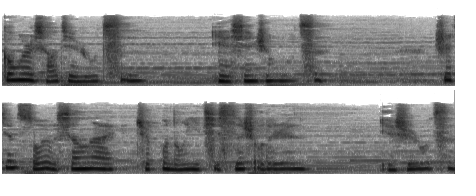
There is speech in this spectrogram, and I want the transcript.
宫二小姐如此，叶先生如此。世间所有相爱却不能一起厮守的人，也是如此。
